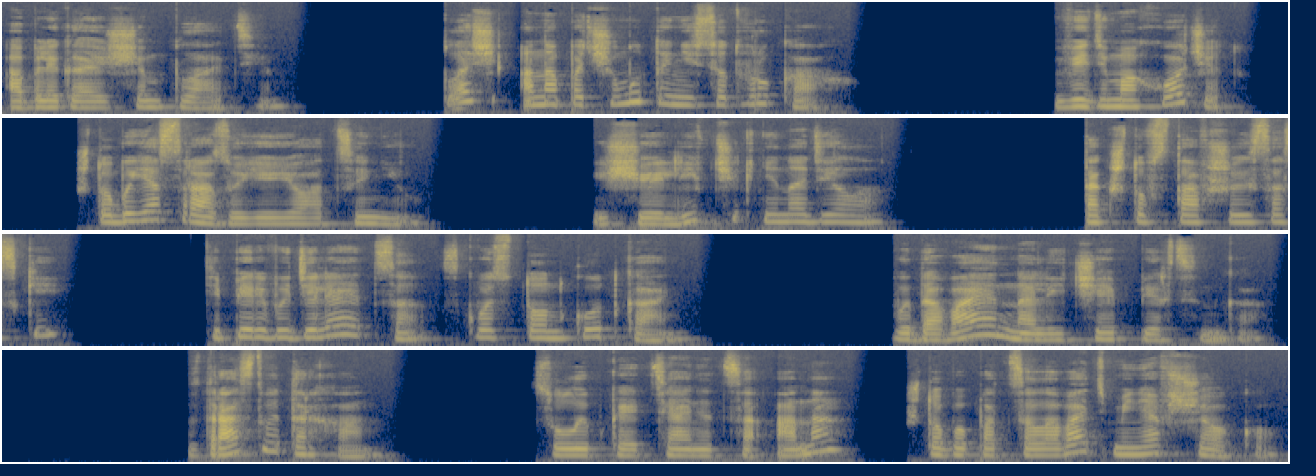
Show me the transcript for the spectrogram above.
облегающим платьем. Плащ она почему-то несет в руках. Видимо, хочет, чтобы я сразу ее оценил. Еще и лифчик не надела. Так что вставшие соски теперь выделяется сквозь тонкую ткань, выдавая наличие пирсинга. «Здравствуй, Тархан!» С улыбкой тянется она, чтобы поцеловать меня в щеку,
